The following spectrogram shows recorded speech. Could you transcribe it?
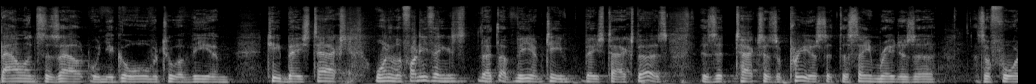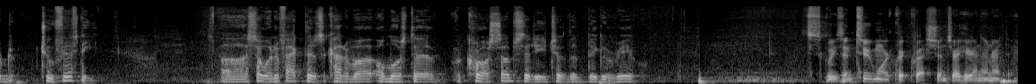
balances out when you go over to a VMT-based tax. One of the funny things that a VMT-based tax does is it taxes a Prius at the same rate as a, as a Ford 250. Uh, So in effect, there's a kind of a, almost a a cross subsidy to the bigger vehicle. squeeze in two more quick questions, right here and then right there.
